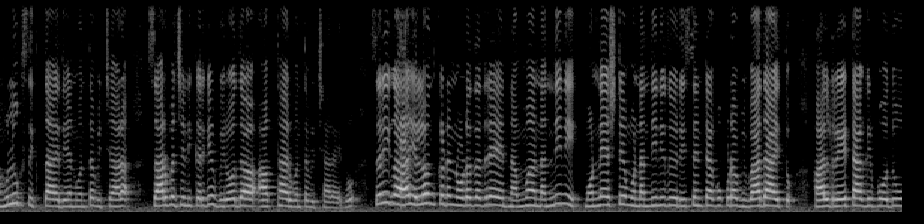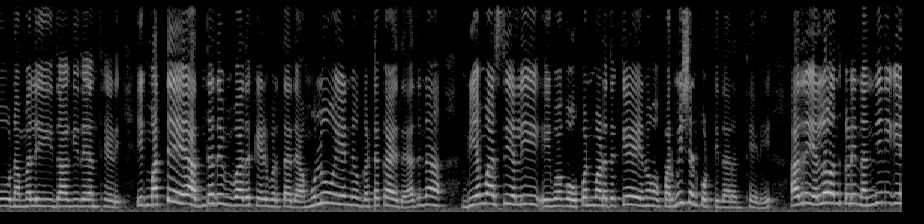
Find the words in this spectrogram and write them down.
ಅಮುಲುಗ್ ಸಿಗ್ತಾ ಇದೆ ಅನ್ನುವಂಥ ವಿಚಾರ ಸಾರ್ವಜನಿಕರಿಗೆ ವಿರೋಧ ಆಗ್ತಾ ಇರುವಂತ ವಿಚಾರ ಇದು. ಸರಿ, ಈಗ ಎಲ್ಲ ಒಂದ್ ಕಡೆ ನೋಡೋದಾದ್ರೆ ನಮ್ಮ ನಂದಿನಿ ಮೊನ್ನೆ ಅಷ್ಟೇ ನಂದಿನಿದು ರೀಸೆಂಟ್ ಆಗೂ ಕೂಡ ವಿವಾದ ಆಯ್ತು. ಹಾಲ್ ರೇಟ್ ಆಗಿರ್ಬೋದು, ನಮ್ಮಲ್ಲಿ ಇದಾಗಿದೆ ಅಂತ ಹೇಳಿ. ಈಗ ಮತ್ತೆ ಅಂಥದ್ದೇ ವಿವಾದ ಕೇಳಿ ಬರ್ತಾ ಇದೆ. ಅಮುಲು ಏನು ಘಟಕ ಇದೆ, ಅದನ್ನ ಬಿ ಎಂ ಆರ್ ಸಿಯಲ್ಲಿ ಇವಾಗ ಓಪನ್ ಮಾಡೋದಕ್ಕೆ ಏನೋ ಪರ್ಮಿಷನ್ ಕೊಟ್ಟಿದ್ದಾರೆ ಅಂತ ಹೇಳಿ. ಆದರೆ ಎಲ್ಲೋ ಒಂದು ಕಡೆ ನಂದಿನಿಗೆ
